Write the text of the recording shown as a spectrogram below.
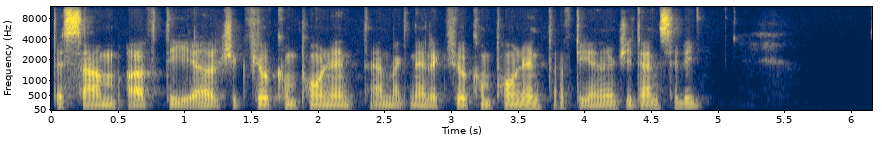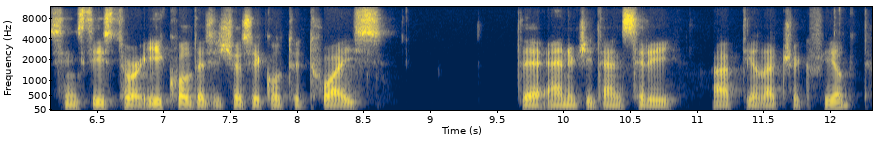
the sum of the electric field component and magnetic field component of the energy density. Since these two are equal, this is just equal to twice the energy density of the electric field.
